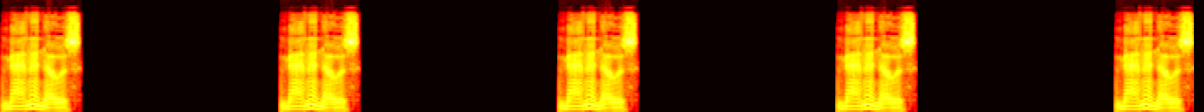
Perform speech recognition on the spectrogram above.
Mananos Mananos Mananos Mananos Mananos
